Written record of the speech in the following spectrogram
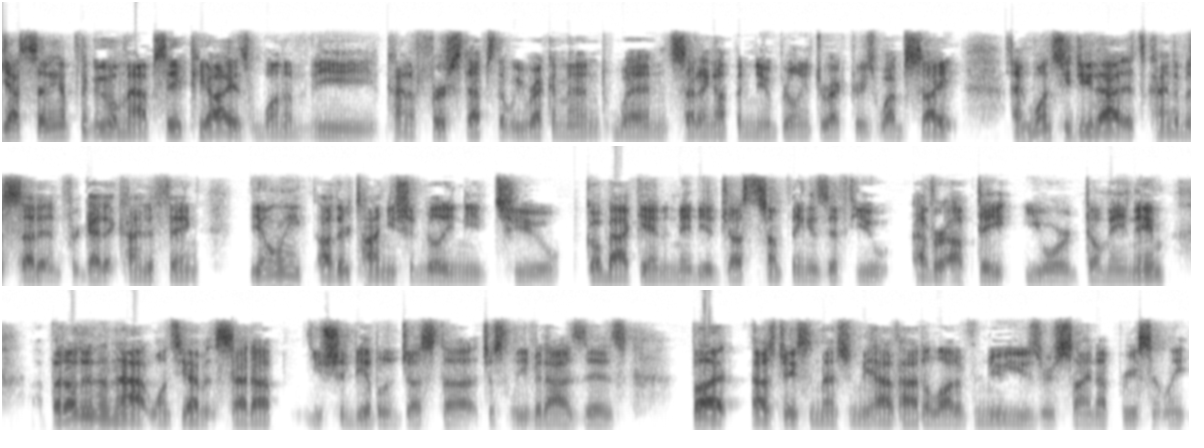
Yeah, setting up the Google Maps API is one of the kind of first steps that we recommend when setting up a new Brilliant Directories website. And once you do that, it's kind of a set it and forget it kind of thing. The only other time you should really need to go back in and maybe adjust something is if you ever update your domain name. But other than that, once you have it set up, you should be able to just uh, just leave it as is. But as Jason mentioned, we have had a lot of new users sign up recently.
